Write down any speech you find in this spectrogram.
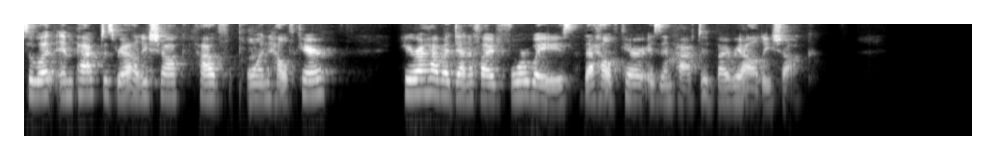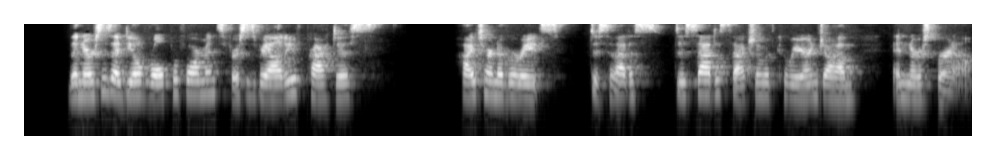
So what impact does reality shock have on healthcare? Here I have identified four ways that healthcare is impacted by reality shock. The nurse's ideal role performance versus reality of practice, high turnover rates, dissatis dissatisfaction with career and job, and nurse burnout.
